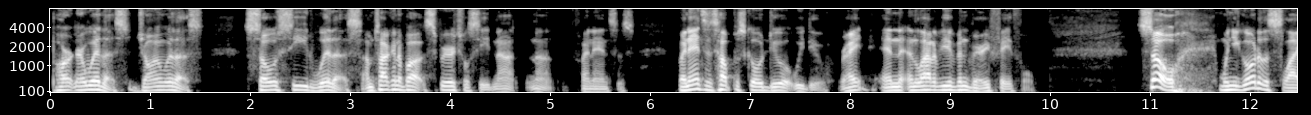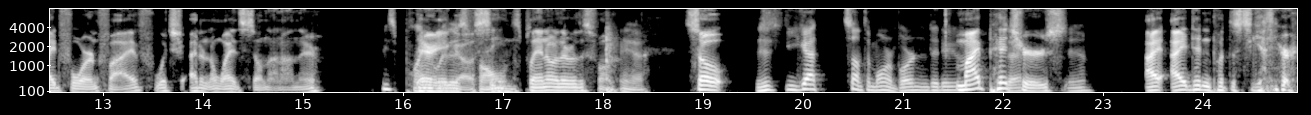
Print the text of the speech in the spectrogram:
Partner with us, join with us, sow seed with us. I'm talking about spiritual seed, not not finances. Finances help us go do what we do, right? And, and a lot of you have been very faithful. So when you go to the slide four and five, which I don't know why it's still not on there. He's playing There with you his go. See, phone. he's playing over there with his phone. Yeah. So this- you got something more important to do? my that- pictures, yeah. I I didn't put this together.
